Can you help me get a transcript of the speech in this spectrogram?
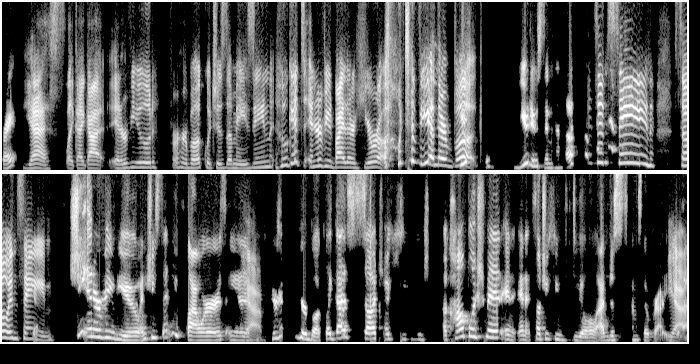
right? Yes. Like I got interviewed for her book, which is amazing. Who gets interviewed by their hero to be in their book? You, you do, Samantha. It's insane. So insane. She interviewed you and she sent you flowers and yeah. you're gonna your book. Like that is such a huge accomplishment and, and it's such a huge deal. I'm just I'm so proud of you. Yeah.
